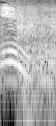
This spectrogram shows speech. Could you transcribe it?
Oh!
